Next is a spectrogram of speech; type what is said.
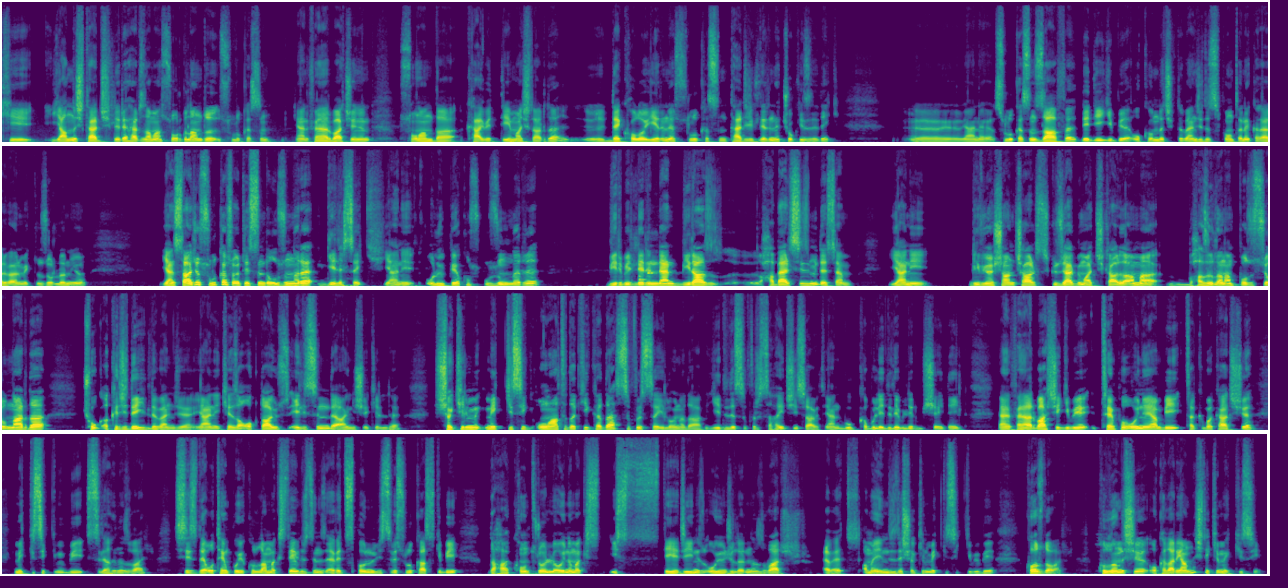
ki yanlış tercihleri her zaman sorgulandı Sulukas'ın. Yani Fenerbahçe'nin son anda kaybettiği maçlarda e, Dekolo yerine Sulukas'ın tercihlerini çok izledik. E, yani Sulukas'ın zaafı dediği gibi o konuda çıktı. Bence de spontane karar vermekte zorlanıyor. Yani sadece Sulukas ötesinde uzunlara gelirsek yani Olympiakos uzunları birbirlerinden biraz habersiz mi desem yani Livion Sean Charles güzel bir maç çıkardı ama hazırlanan pozisyonlar da çok akıcı değildi bence. Yani keza Octavius Ellis'in de aynı şekilde. Şakil Mekkisi 16 dakikada 0 sayıyla oynadı abi. 7'de 0 saha içi isabet. Yani bu kabul edilebilir bir şey değil. Yani Fenerbahçe gibi tempo oynayan bir takıma karşı Mekkisik gibi bir silahınız var. Siz de o tempoyu kullanmak isteyebilirsiniz. Evet Spanulis ve Sulukas gibi daha kontrollü oynamak isteyeceğiniz oyuncularınız var. Evet ama elinizde Şakil Mekkisik gibi bir koz da var kullanışı o kadar yanlıştı ki McKissick'in.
